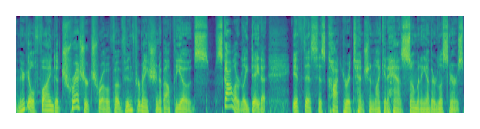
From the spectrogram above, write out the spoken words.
And there you'll find a treasure trove of information about the odes, scholarly data, if this has caught your attention like it has so many other listeners.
